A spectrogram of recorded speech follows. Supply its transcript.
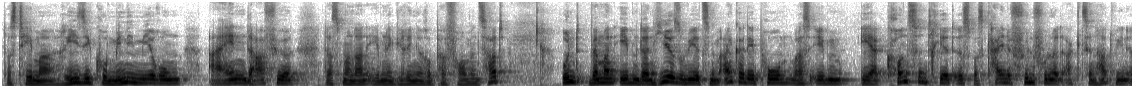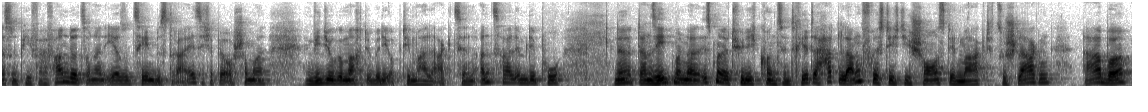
das Thema Risikominimierung ein dafür, dass man dann eben eine geringere Performance hat. Und wenn man eben dann hier, so wie jetzt in einem Ankerdepot, was eben eher konzentriert ist, was keine 500 Aktien hat wie ein S&P 500, sondern eher so 10 bis 30, ich habe ja auch schon mal ein Video gemacht über die optimale Aktienanzahl im Depot, ne, dann sieht man, dann ist man natürlich konzentrierter, hat langfristig die Chance, den Markt zu schlagen, aber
